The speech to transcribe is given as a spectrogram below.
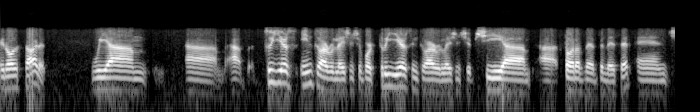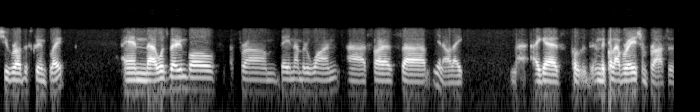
it all started. We um uh, uh, two years into our relationship or three years into our relationship, she um, uh, thought of the, the visit and she wrote the screenplay, and I was very involved from day number one uh, as far as uh, you know, like I guess in the collaboration process,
